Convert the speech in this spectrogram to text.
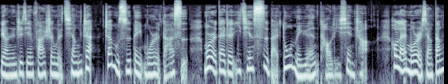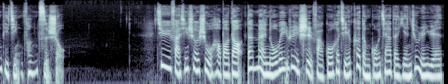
两人之间发生了枪战，詹姆斯被摩尔打死，摩尔带着一千四百多美元逃离现场。后来摩尔向当地警方自首。据法新社十五号报道，丹麦、挪威、瑞士、法国和捷克等国家的研究人员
